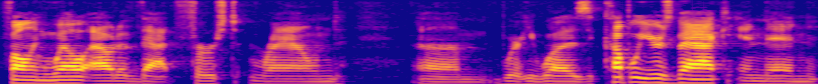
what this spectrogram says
falling well out of that first round um, where he was a couple years back, and then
